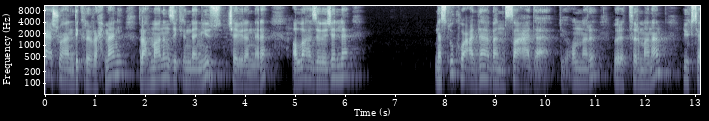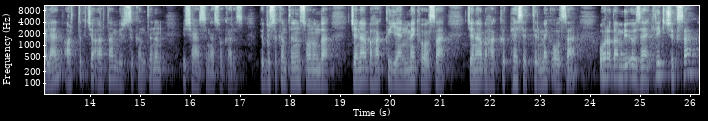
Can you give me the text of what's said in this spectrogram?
يَعْشُ عَنْ ذِكْرِ الرَّحْمَانِ Rahman'ın zikrinden yüz çevirenlere Allah Azze ve Celle نَسْلُكُ عَذَابًا صَعَدًا diyor. Onları böyle tırmanan, yükselen, arttıkça artan bir sıkıntının içerisine sokarız. Ve bu sıkıntının sonunda Cenab-ı Hakk'ı yenmek olsa, Cenab-ı Hakk'ı pes ettirmek olsa, oradan bir özellik çıksa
